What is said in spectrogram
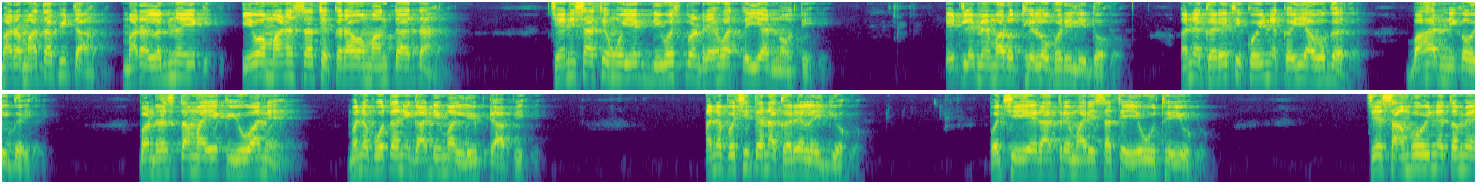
મારા માતા પિતા મારા લગ્ન એક એવા માણસ સાથે કરાવવા માંગતા હતા, જેની સાથે હું એક દિવસ પણ રહેવા તૈયાર નહોતી. એટલે મેં મારો થેલો ભરી લીધો અને ઘરેથી કોઈને કહ્યા વગર બહાર નીકળી ગઈ. પણ રસ્તામાં એક યુવાને મને પોતાની ગાડીમાં લિફ્ટ આપી અને પછી તેના ઘરે લઈ ગયો. પછી એ રાત્રે મારી સાથે એવું થયું, જે સાંભળીને તમે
